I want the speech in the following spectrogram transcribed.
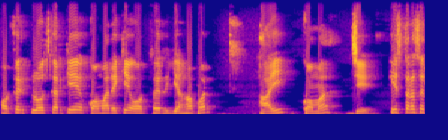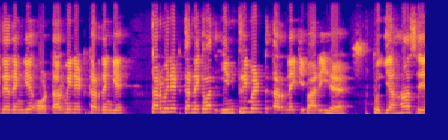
और फिर क्लोज करके कॉमा देके और फिर यहाँ पर आई कॉमा जे इस तरह से दे देंगे और टर्मिनेट कर देंगे। टर्मिनेट करने के बाद इंक्रीमेंट करने की बारी है। तो यहाँ से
